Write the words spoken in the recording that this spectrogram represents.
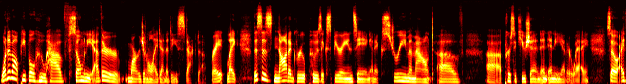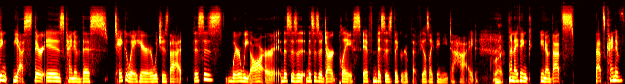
what about people who have so many other marginal identities stacked up, right? Like this is not a group who's experiencing an extreme amount of uh, persecution in any other way. So I think, yes, there is kind of this takeaway here, which is that this is where we are. This is a this is a dark place if this is the group that feels like they need to hide. Right. And I think, you know, that's that's kind of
